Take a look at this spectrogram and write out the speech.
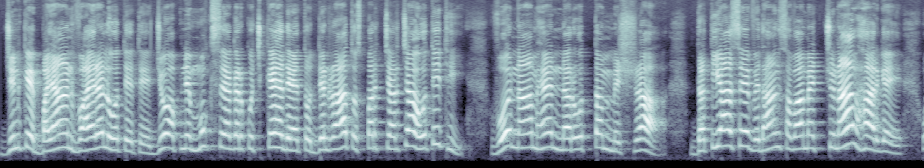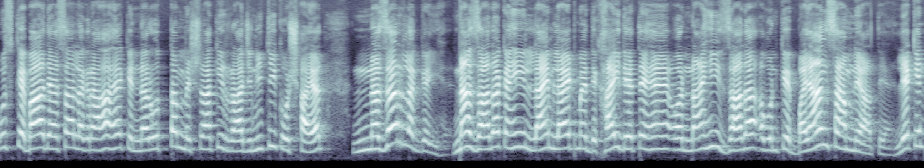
जिनके बयान वायरल होते थे, जो अपने मुख से अगर कुछ कह दें तो दिन रात उस पर चर्चा होती थी। वो नाम है नरोत्तम मिश्रा। दतिया से विधानसभा में चुनाव हार गए। उसके बाद ऐसा लग रहा है कि नरोत्तम मिश्रा की राजनीति को शायद नज़र लग गई है। ना ज़्यादा कहीं लाइमलाइट में दिखाई देते हैं और ना ही ज़्यादा अब उनके बयान सामने आते हैं। लेकिन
